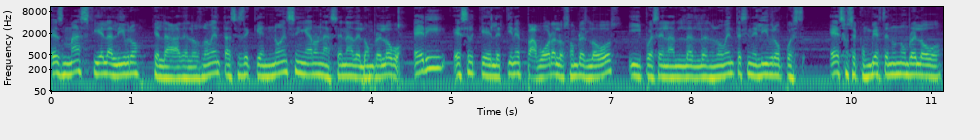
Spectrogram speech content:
es más fiel al libro que la de los noventas, es de que no enseñaron la escena del hombre lobo. Eddie es el que le tiene pavor a los hombres lobos y pues en los noventas en el libro, pues eso se convierte en un hombre lobo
